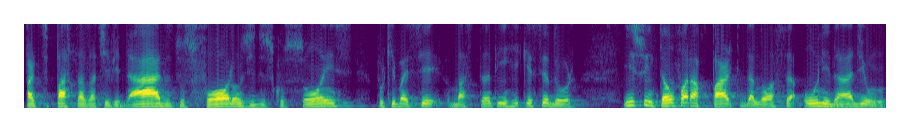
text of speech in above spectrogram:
participasse das atividades, dos fóruns de discussões, porque vai ser bastante enriquecedor. Isso então fará parte da nossa unidade 1.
